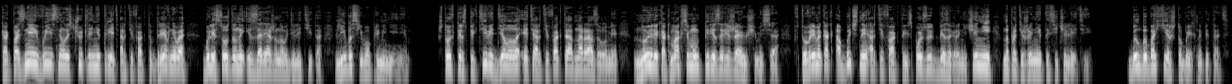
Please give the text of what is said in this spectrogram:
Как позднее выяснилось, чуть ли не треть артефактов древнего были созданы из заряженного делетита, либо с его применением. Что в перспективе делало эти артефакты одноразовыми, ну или как максимум перезаряжающимися, в то время как обычные артефакты используют без ограничений на протяжении тысячелетий. Был бы бахир, чтобы их напитать.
